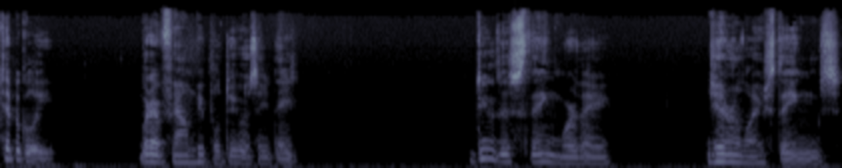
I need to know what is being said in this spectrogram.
typically what I've found people do is they, they do this thing where they generalize things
